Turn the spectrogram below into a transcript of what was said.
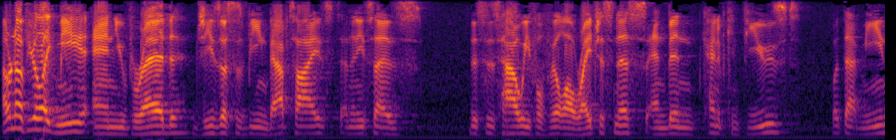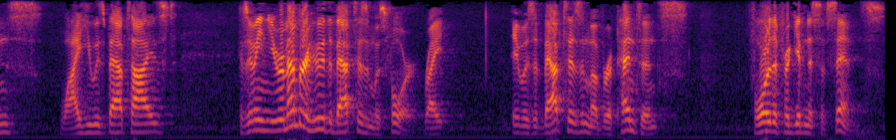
I don't know if you're like me and you've read Jesus is being baptized, and then he says, This is how we fulfill all righteousness, and been kind of confused what that means, why he was baptized. Because, I mean, you remember who the baptism was for, right? It was a baptism of repentance for the forgiveness of sins.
